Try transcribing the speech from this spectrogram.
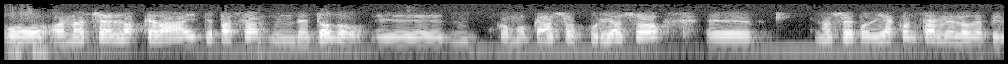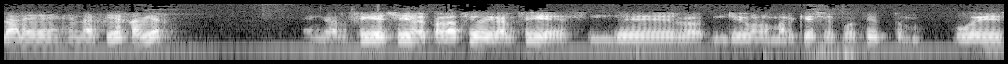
o, o noches en las que vas y te pasa de todo. Y, como casos curiosos, eh, no sé, ¿podrías contarle lo de Pilar en, García, Javier? En García, sí, en el Palacio de García, de, de unos marqueses, por cierto. Pues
